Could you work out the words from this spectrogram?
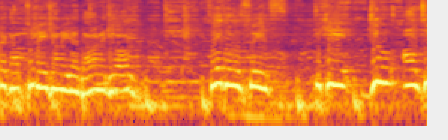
Extra Cup tüm heyecanıyla devam ediyor. Seattle Swings 2 Cu 6.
